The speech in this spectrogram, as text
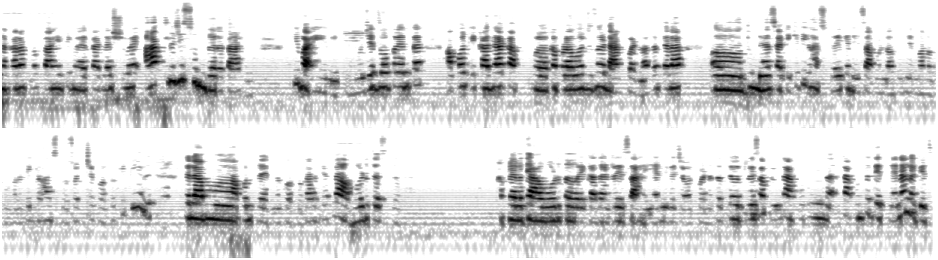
नकारात्मकता आहे ती बाहेर काढल्याशिवाय आतली जी सुंदरता आहे ती बाहेर येते म्हणजे जोपर्यंत आपण एखाद्या काप कपडावर जर डाग पडला तर त्याला धुण्यासाठी किती घासतोय की नाही साबण लावतो निर्मा लावतो मला ते घासतो स्वच्छ करतो किती त्याला आपण प्रयत्न करतो. कारण ते आपलं आवडत असतं. आपल्याला ते आवडतं एखादा ड्रेस आहे आणि त्याच्यावर पडलं तर तो ड्रेस आपल्याला टाकून टाकून तर देत नाही ना लगेच.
